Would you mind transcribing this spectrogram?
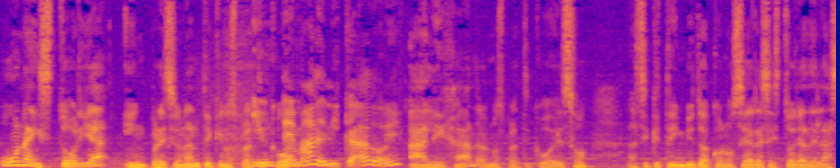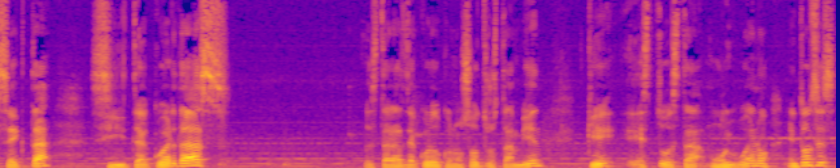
Una historia impresionante que nos Y platicó. un tema delicado, ¿eh? Alejandra nos platicó eso, así que te invito a conocer esa historia de la secta. Si te acuerdas, estarás de acuerdo con nosotros también que esto está muy bueno. Entonces,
